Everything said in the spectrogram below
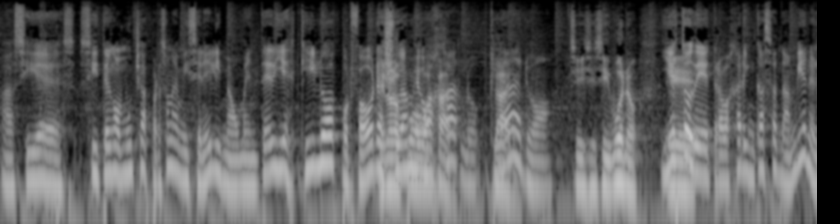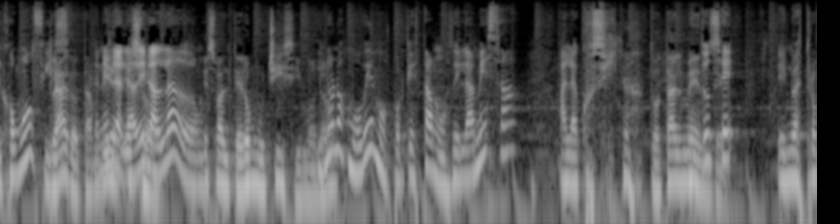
Así es. Sí, tengo muchas personas que me dicen, Eli, me aumenté 10 kilos, por favor, Que no ayúdame a bajar. bajarlo. Claro. Sí, sí, sí. Bueno. Y esto eh, de trabajar en casa también, el home office. Claro, también. Tener la heladera eso- al lado. Eso alteró muchísimo, ¿no? Y no nos movemos porque estamos de la mesa a la cocina. Totalmente. Entonces, eh, nuestro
